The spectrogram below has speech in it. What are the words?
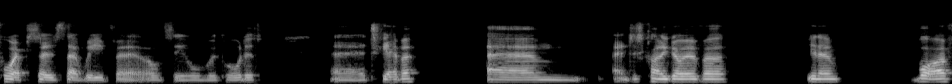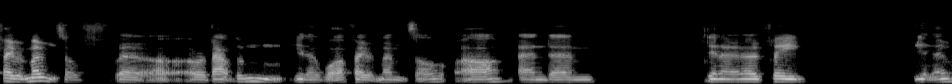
four episodes that we've uh, obviously all recorded uh, together, um, and just kind of go over, you know, what our favorite moments of uh, are, about them you know what our favorite moments are are and um you know hopefully you know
